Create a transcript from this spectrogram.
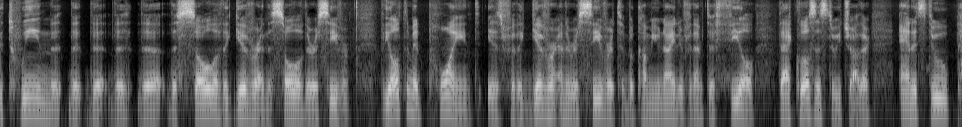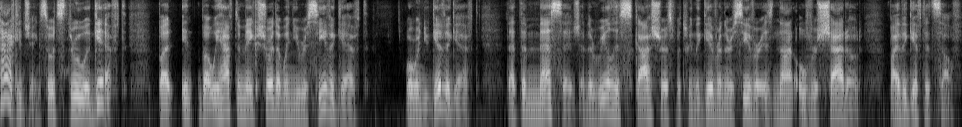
between the, the, the, the, the, soul of the giver and the soul of the receiver. The ultimate point is for the giver and the receiver to become united, for them to feel that closeness to each other, and it's through packaging. So it's through a gift. But in, but we have to make sure that when you receive a gift, or when you give a gift, that the message and the real hiskashrus between the giver and the receiver is not overshadowed by the gift itself.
